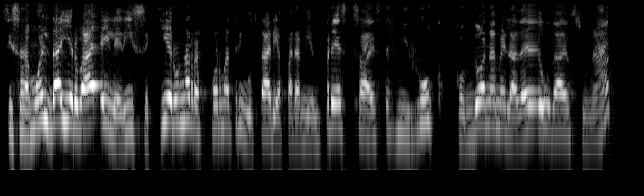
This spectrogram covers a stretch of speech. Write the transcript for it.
si Samuel Dyer va y le dice, quiero una reforma tributaria para mi empresa, este es mi RUC, condóname la deuda de SUNAT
